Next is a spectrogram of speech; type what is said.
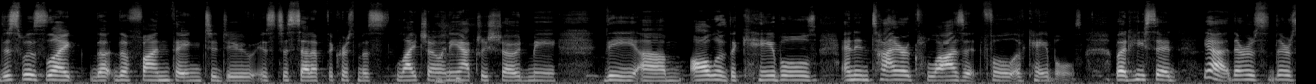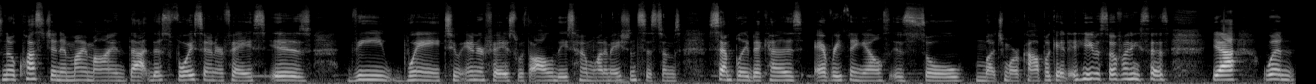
this was like the, the fun thing to do is to set up the Christmas light show. And he actually showed me the um, all of the cables, an entire closet full of cables. But he said, yeah, there's there's no question in my mind that this voice interface is the way to interface with all of these home automation systems simply because everything else is so much more complicated. And He was so funny. He says, "Yeah, when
